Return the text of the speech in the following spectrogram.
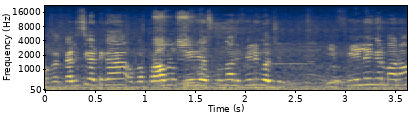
ఒక కలిసికట్టుగా ఒక ప్రాబ్లం క్లియర్ చేసుకుందాం ఫీలింగ్ వచ్చింది. ఈ ఫీలింగ్ మనం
